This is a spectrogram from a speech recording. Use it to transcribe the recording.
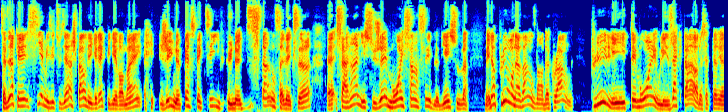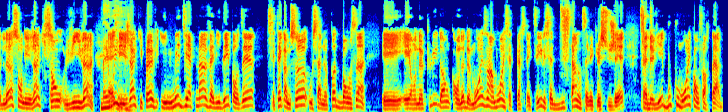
C'est-à-dire que si à mes étudiants, je parle des Grecs et des Romains, j'ai une perspective, une distance avec ça, euh, ça rend les sujets moins sensibles bien souvent. Mais là, plus on avance dans The Crown, plus les témoins ou les acteurs de cette période-là sont des gens qui sont vivants, Mais euh, des gens qui peuvent immédiatement valider pour dire c'était comme ça ou ça n'a pas de bon sens. Et, on n'a plus donc, on a de moins en moins cette perspective et cette distance avec le sujet. Ça devient beaucoup moins confortable.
